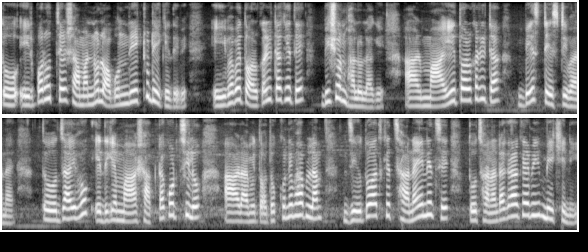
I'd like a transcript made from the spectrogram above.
তো এরপর হচ্ছে সামান্য লবণ দিয়ে একটু ঢেকে দেবে। এইভাবে তরকারিটা খেতে ভীষণ ভালো লাগে আর মা এই তরকারিটা বেশ টেস্টি বানায়। তো যাই হোক, এদিকে মা শাকটা করছিল আর আমি ততক্ষণে ভাবলাম, যেহেতু আজকে ছানা এনেছে, তো ছানাটাকে আগে আমি মেখে নিই।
